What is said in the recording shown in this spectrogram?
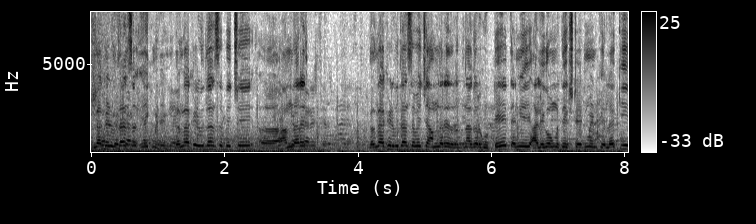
गंगाखेड विधानसभा एक मिनिट गंगाखेड विधानसभेचे अ, आमदार आहेत गंगाखेड विधानसभेचे आमदार आहेत रत्नाकर गुट्टे. त्यांनी आलेगावमध्ये एक स्टेटमेंट केलं की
